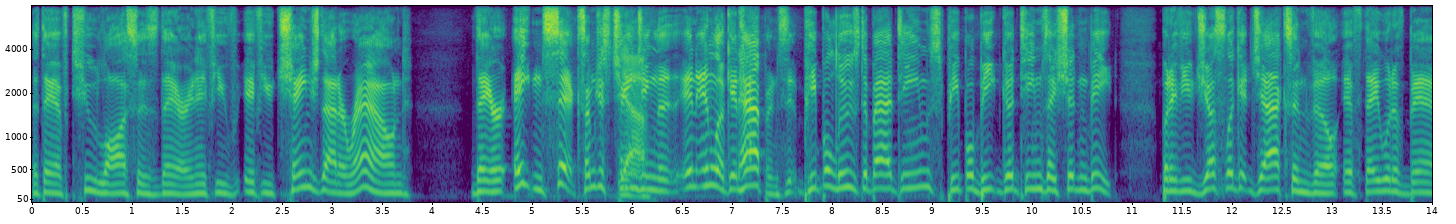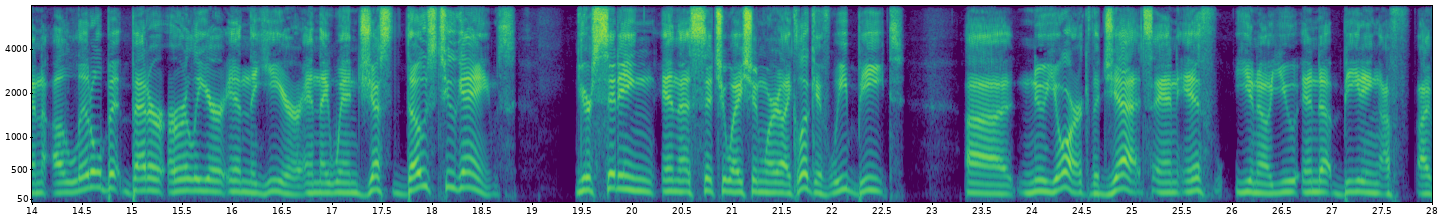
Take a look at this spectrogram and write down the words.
That they have two losses there, and if you if you change that around, they are eight and six. I'm just Yeah. changing the and, and look, it happens. People lose to bad teams. People beat good teams they shouldn't beat. But if you just look at Jacksonville, if they would have been a little bit better earlier in the year and they win just those two games, you're sitting in a situation where, like, look, if we beat uh, New York, the Jets, and if you know you end up beating, I, f- I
